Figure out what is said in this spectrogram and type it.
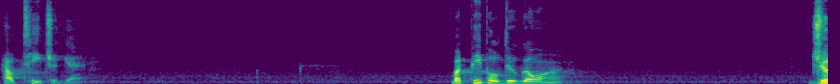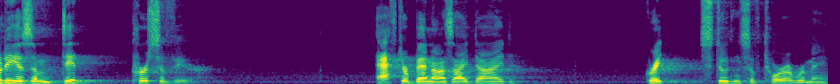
How teach again? But people do go on. Judaism did persevere. After Ben Azai died, great students of Torah remained.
